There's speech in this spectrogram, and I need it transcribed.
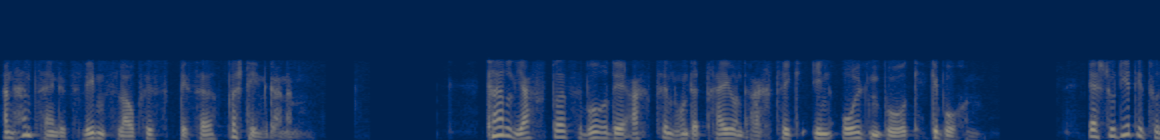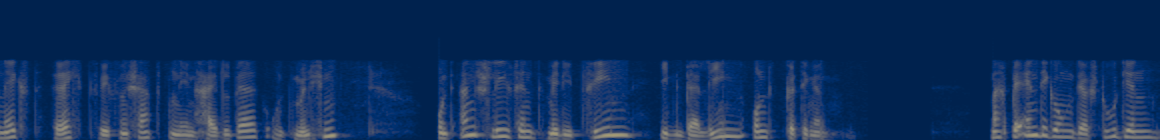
anhand seines Lebenslaufes besser verstehen können. Karl Jaspers wurde 1883 in Oldenburg geboren. Er studierte zunächst Rechtswissenschaften in Heidelberg und München und anschließend Medizin in Berlin und Göttingen. Nach Beendigung der Studien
